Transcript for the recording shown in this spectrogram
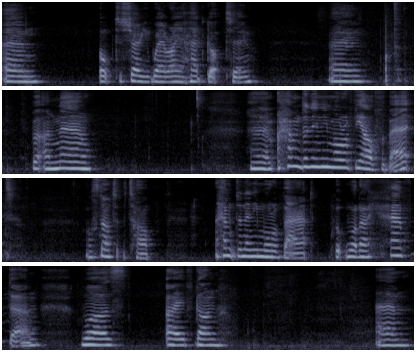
um, up to show you where I had got to. Um, but I'm now, um, I haven't done any more of the alphabet. I'll start at the top. I haven't done any more of that, but what I have done was I've gone um,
